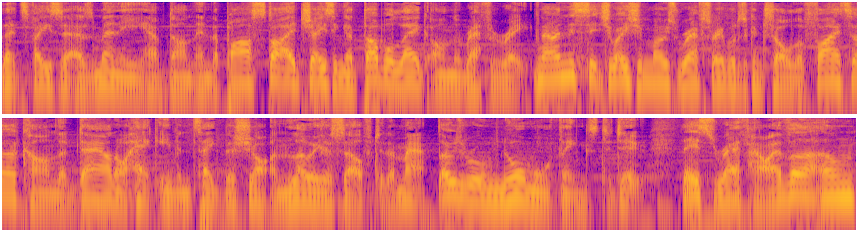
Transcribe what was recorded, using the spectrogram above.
let's face it, as many have done in the past, started chasing a double leg on the referee. Now, in this situation, most refs are able to control the fighter, calm them down, or heck, even take the shot and lower yourself to the mat. Those are all normal things to do. This ref, however, um,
